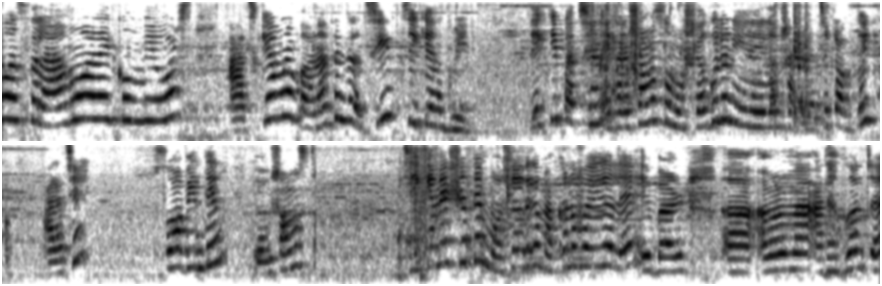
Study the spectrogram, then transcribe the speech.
হ্যালো আসসালামু আলাইকুম ভিউয়ার্স। আজকে আমরা বানাতে যাচ্ছি চিকেন গ্রিল। দেখতে পাচ্ছেন, এখানে সমস্ত মশলাগুলো নিয়ে নিলাম। সাথে আছে টক দই আর আছে সোয়াবিন তেল। এবং সমস্ত চিকেনের সাথে মশলাটাকে মাখানো হয়ে গেলে এবার আমার মা আধা ঘণ্টা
